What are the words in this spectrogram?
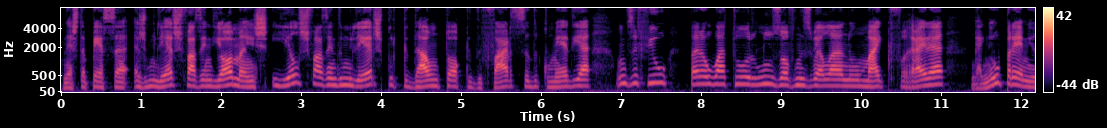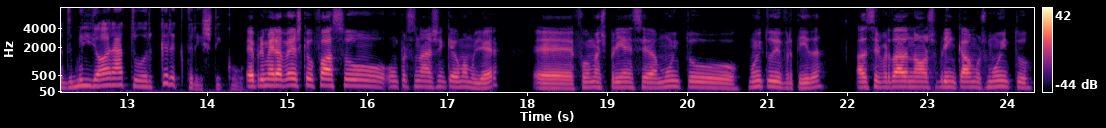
Nesta peça, as mulheres fazem de homens e eles fazem de mulheres porque dá um toque de farsa, de comédia, um desafio para o ator luso-venezuelano Mike Ferreira, ganhou o prémio de melhor ator característico. É a primeira vez que eu faço um personagem que é uma mulher. É, foi uma experiência muito, muito divertida. A dizer verdade, nós brincamos muito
